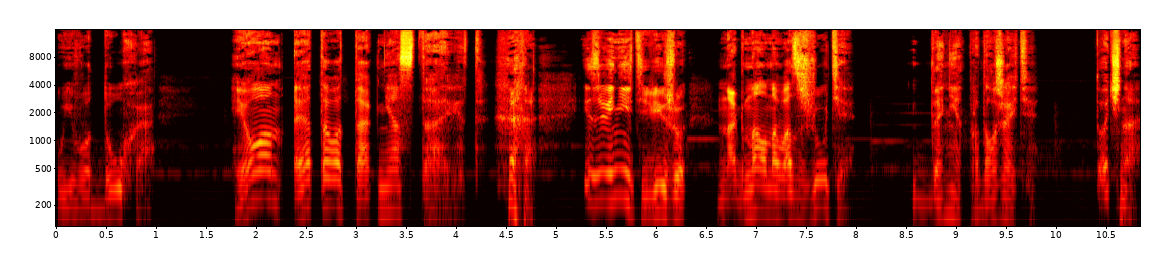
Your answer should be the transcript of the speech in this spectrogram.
у его духа. И он этого так не оставит. Ха-ха. Извините, вижу, нагнал на вас жути. Да нет, продолжайте. Точно?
